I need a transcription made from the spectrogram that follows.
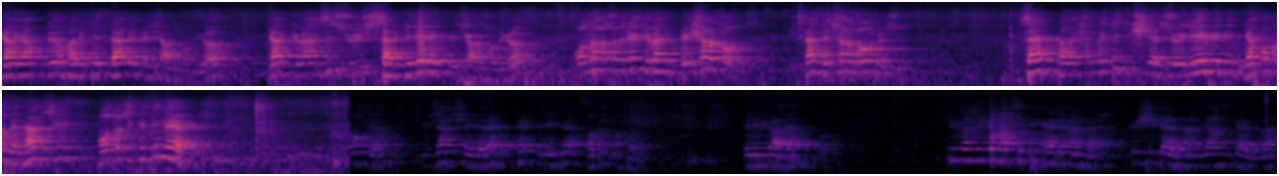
ya yaptığı hareketlerle deşarj oluyor, ya güvensiz sürüş sergileyerek deşarj oluyor. Ondan sonra diyor ki ben deşarj oldum. Sen deşarj olmuyorsun. Sen karşındaki kişiye söyleyemediğin, yapamadığın her şeyi motosikletinle yapıyorsun. Olmayan güzel şeylere hep birlikte adım atalım. Benim gayem bu. Şimdi az önce bahsettiğim eldivenler, kışlık eldiven, yazlık eldiven,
